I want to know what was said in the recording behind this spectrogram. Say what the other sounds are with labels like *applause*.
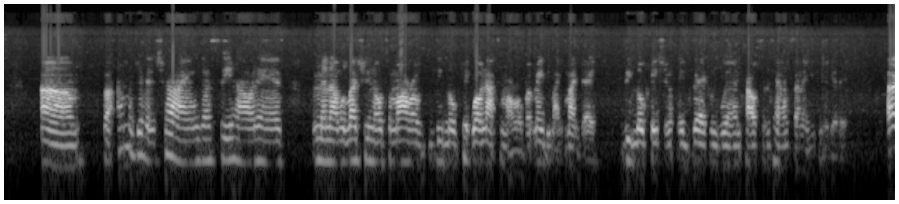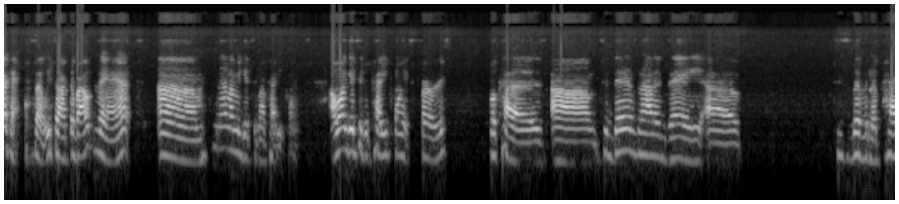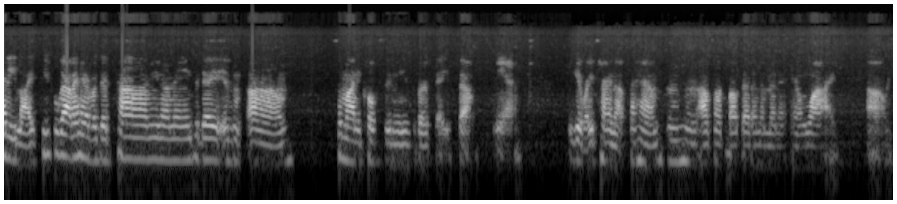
Um, so I'm gonna give it a try, and we're gonna see how it is. And then I will let you know tomorrow the location. Well, not tomorrow, but maybe like Monday the location exactly where in Towson Town Center you can get it. Okay, so we talked about that. Um, now let me get to my petty points. I want to get to the petty points first because um, today is not a day of just living a petty life. People gotta have a good time. You know what I mean? Today is um somebody close to me's birthday, so yeah get ready to turn up for him. hmm I'll talk about that in a minute and why um,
